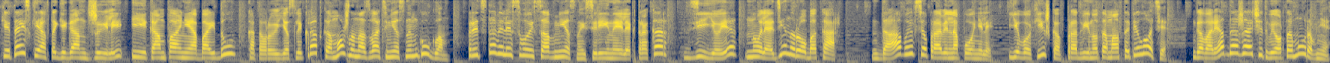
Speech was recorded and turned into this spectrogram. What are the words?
Китайский автогигант Джили и компания Байду, которую, если кратко, можно назвать местным Гуглом, представили свой совместный серийный электрокар DUE 01 RoboCar. Да, вы все правильно поняли. Его фишка в продвинутом автопилоте. Говорят даже о четвертом уровне.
